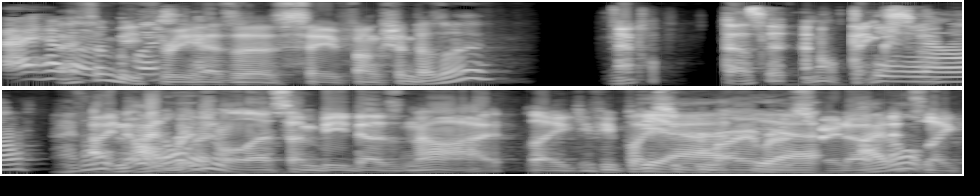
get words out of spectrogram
I have SMB3 has a save function, doesn't it? I don't does it? I don't think so. No. I, don't, I know I don't original SMB does not. Like if you play yeah, Super Mario Bros. straight up, I don't, it's like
